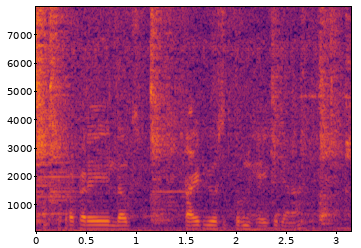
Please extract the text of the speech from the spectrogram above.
अशा प्रकारे लग्ज टाईट व्यवस्थित करून घ्यायचे त्यांना.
